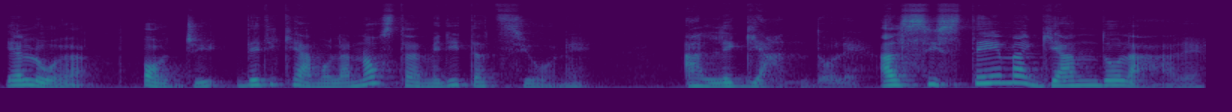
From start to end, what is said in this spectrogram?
E allora, oggi dedichiamo la nostra meditazione alle ghiandole, al sistema ghiandolare,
